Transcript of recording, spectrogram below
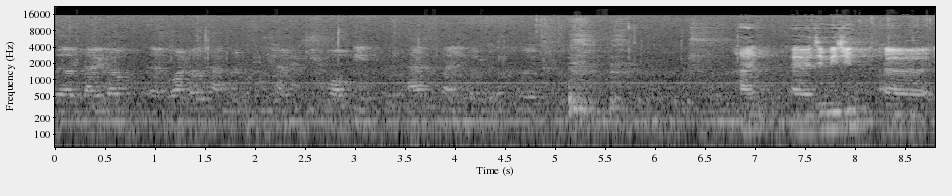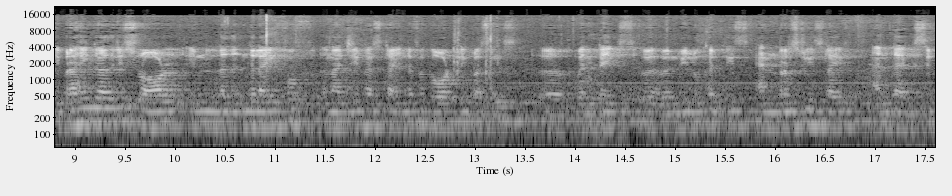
the dialogue, uh, whatever happens, we have to keep walking Jimmy Jin, Ibrahim Qadri's role in the, in the life of Najib has kind of a godly presence. Uh, when takes, uh, when we look at his entrance to his life and the exit,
